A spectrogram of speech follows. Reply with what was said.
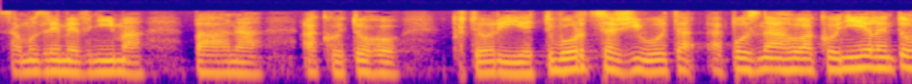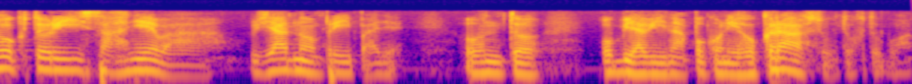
samozrejme vníma pána ako toho, ktorý je tvorca života a pozná ho ako nie len toho, ktorý sa hnevá. V žiadnom prípade. On to objaví napokon jeho krásu tohto Boha.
